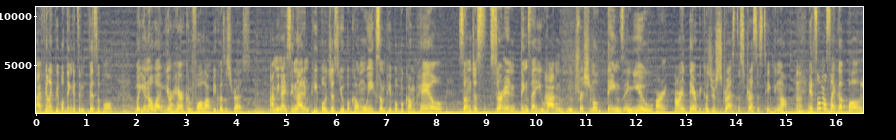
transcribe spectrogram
I feel like people think it's invisible, Mm. but you know what? Your hair can fall out because of stress. I mean, I seen that in people. Just you become weak. Some people become pale. Some just certain things that you have, nu- nutritional things in you, aren't aren't there because you're stressed. The stress is taking up. Mm-hmm. It's almost like a bug.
